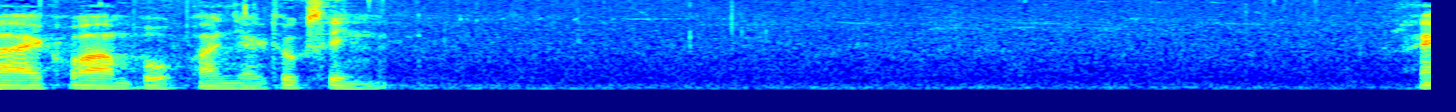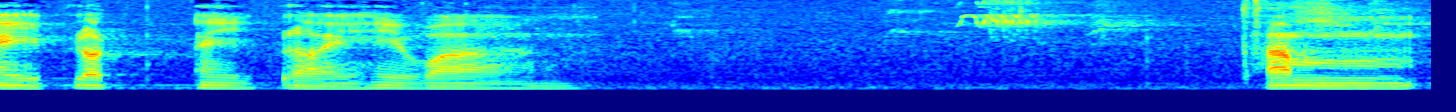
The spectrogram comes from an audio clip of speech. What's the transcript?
ายความผูกพันจากทุกสิ่ง ให้ปลดให้ปล่อยให้วางทำ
